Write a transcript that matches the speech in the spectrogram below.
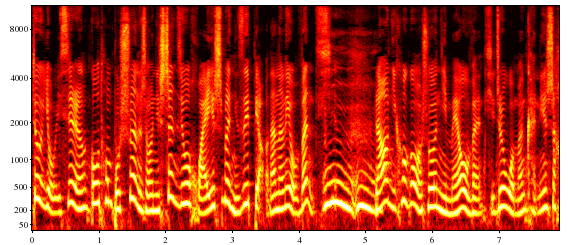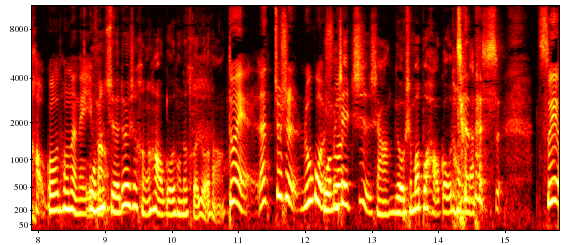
就有一些人沟通不顺的时候，你甚至会怀疑是不是你自己表达能力有问题。嗯嗯，然后尼克跟我说你没有问题，就是我们肯定是好沟通的那一方。我们绝对是很好沟通的合作方。对，那就是如果说我们这智商有什么不好沟通的？真的是，所以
